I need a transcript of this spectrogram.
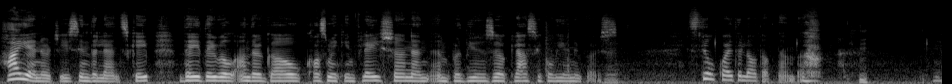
high energies in the landscape, they, they will undergo cosmic inflation and, and produce a classical universe. Mm. Still quite a lot of them, though. Hmm. yeah.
